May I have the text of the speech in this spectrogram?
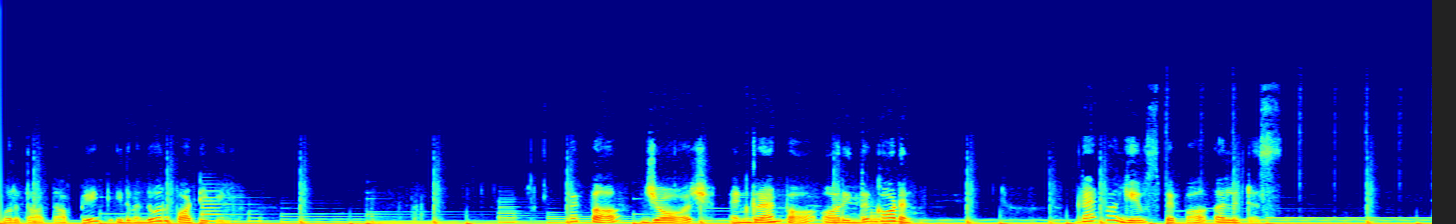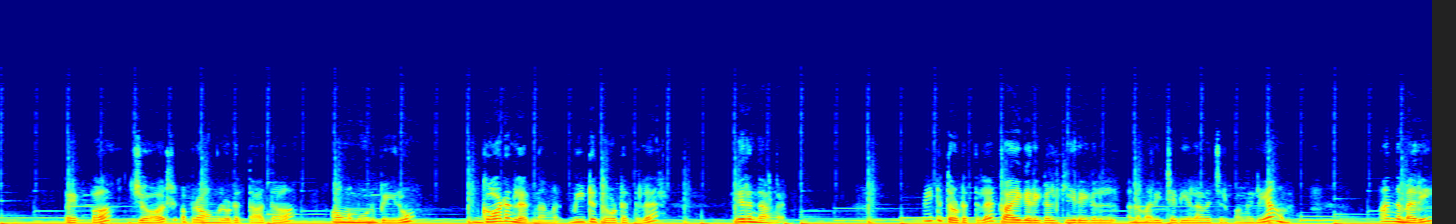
ஒரு தாத்தா பேக் இது வந்து ஒரு பாட்டி pig Peppa George and Grandpa are in the garden Grandpa gives Peppa a lettuce Peppa George அப்புறம் அவங்களோட தாத்தா அவங்க மூணு பேரும் கார்டனில் இருந்தாங்க. வீட்டு தோட்டத்தில் இருந்தாங்க. வீட்டு தோட்டத்தில் காய்கறிகள் கீரைகள் அந்த மாதிரி செடியெல்லாம் வச்சுருப்பாங்க இல்லையா? அந்த மாதிரி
